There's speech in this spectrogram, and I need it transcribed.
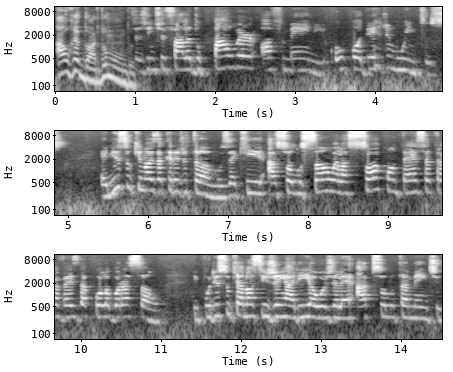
ao redor do mundo. A gente fala do power of many, ou poder de muitos. É nisso que nós acreditamos, é que a solução ela só acontece através da colaboração. E por isso que a nossa engenharia hoje ela é absolutamente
